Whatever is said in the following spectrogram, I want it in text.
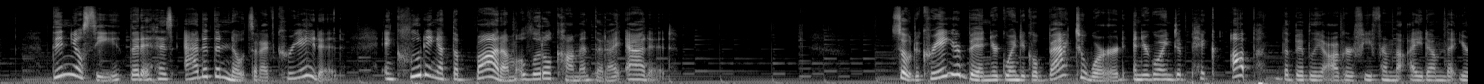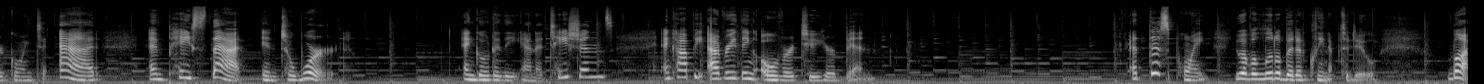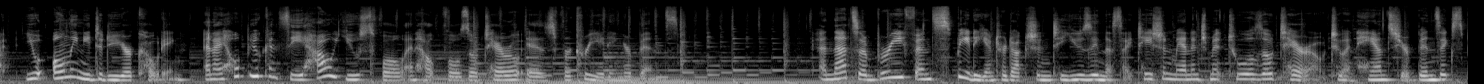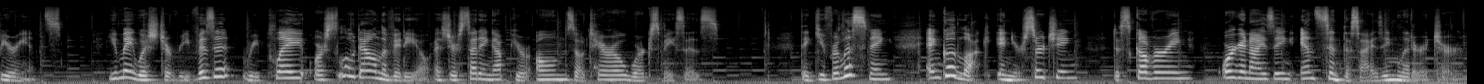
Then you'll see that it has added the notes that I've created, including at the bottom a little comment that I added. So to create your bin, you're going to go back to Word and you're going to pick up the bibliography from the item that you're going to add and paste that into Word. And go to the annotations and copy everything over to your bin. At this point, you have a little bit of cleanup to do, but you only need to do your coding, and I hope you can see how useful and helpful Zotero is for creating your bins. And that's a brief and speedy introduction to using the citation management tool Zotero to enhance your BINS experience. You may wish to revisit, replay, or slow down the video as you're setting up your own Zotero workspaces. Thank you for listening, and good luck in your searching, discovering, organizing, and synthesizing literature.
